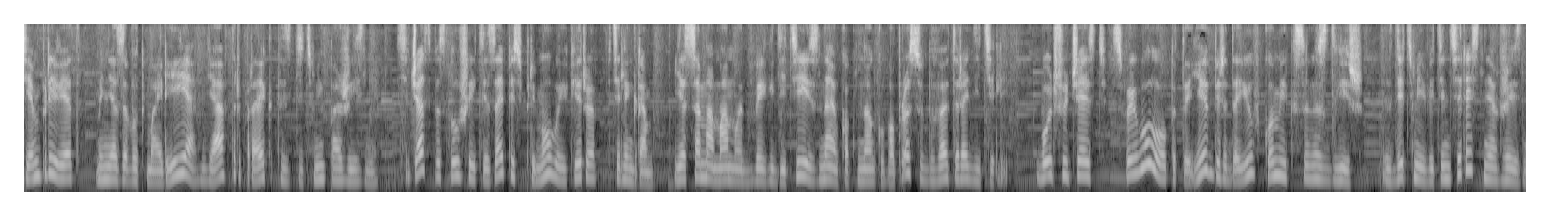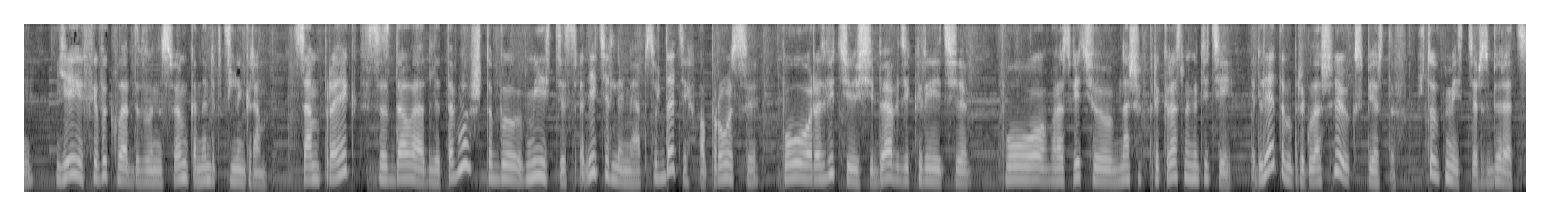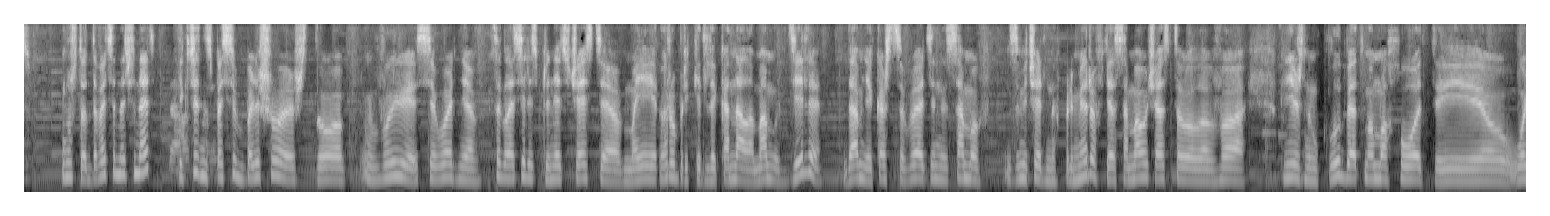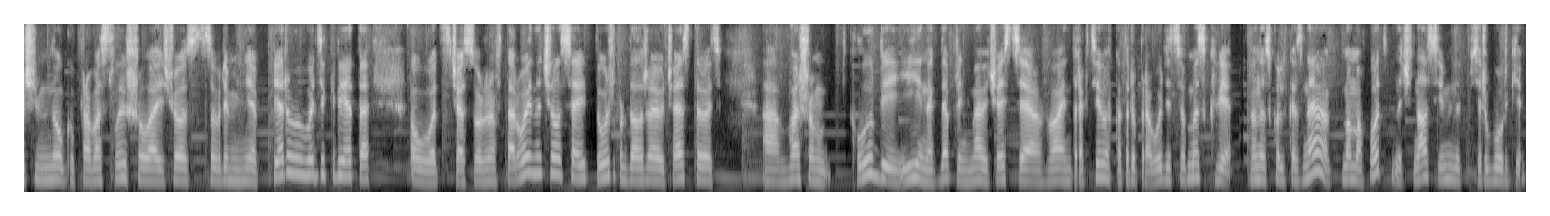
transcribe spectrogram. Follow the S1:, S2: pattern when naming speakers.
S1: Всем привет! Меня зовут Мария, я автор проекта «С детьми по жизни». Сейчас вы слушаете запись прямого эфира в Телеграм. Я сама мама двоих детей и знаю, как много вопросов бывает у родителей. Большую часть своего опыта я передаю в комиксы сдвиж. С детьми ведь интереснее в жизни. Я их и выкладываю на своем канале в Телеграм. Сам проект создала для того, чтобы вместе с родителями обсуждать их вопросы по развитию себя в декрете, по развитию наших прекрасных детей. И для этого приглашаю экспертов, чтобы вместе разбираться. Ну что, давайте начинать. Да, Екатерина, да. спасибо большое, что вы сегодня согласились принять участие в моей рубрике для канала «Мамы в деле». Да, мне кажется, вы один из самых замечательных примеров. Я сама участвовала в книжном клубе от «Мамоход» и очень много про вас слышала еще со времени первого декрета. Вот, сейчас уже второй начался, и тоже продолжаю участвовать а, в вашем клубе и иногда принимаю участие в интерактивах, которые проводятся в Москве. Но, насколько знаю, «Мамоход» начинался именно в Петербурге.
